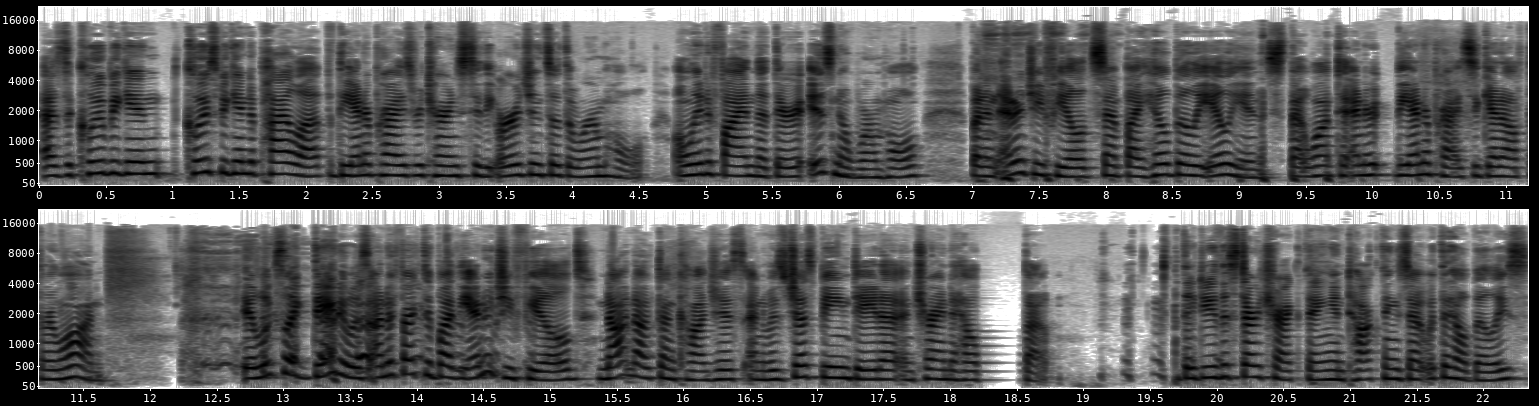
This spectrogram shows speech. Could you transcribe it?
As the clue begin, clues begin to pile up, the Enterprise returns to the origins of the wormhole, only to find that there is no wormhole, but an energy field sent by hillbilly aliens that want to enter the Enterprise to get off their lawn. It looks like Data was unaffected by the energy field, not knocked unconscious, and was just being Data and trying to help out. They do the Star Trek thing and talk things out with the hillbillies,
